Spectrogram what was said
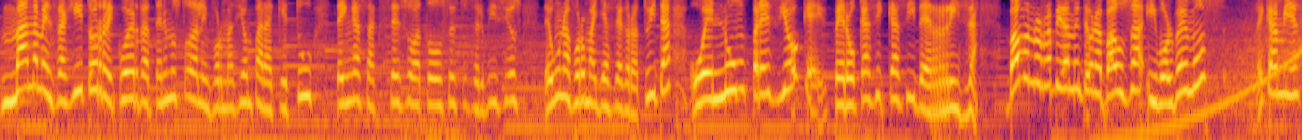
Manda mensajito, recuerda, tenemos toda la información para que tú tengas acceso a todos estos servicios de una forma ya sea gratuita o en un precio que pero casi casi de risa. Vámonos rápidamente a una pausa y volvemos le cambies.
